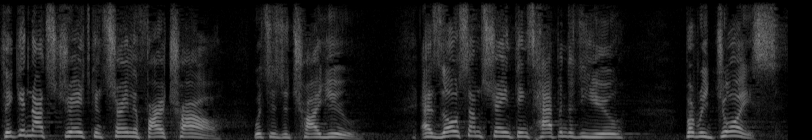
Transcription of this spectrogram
think it not strange concerning the fire trial, which is to try you, as though some strange things happened unto you, but rejoice,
